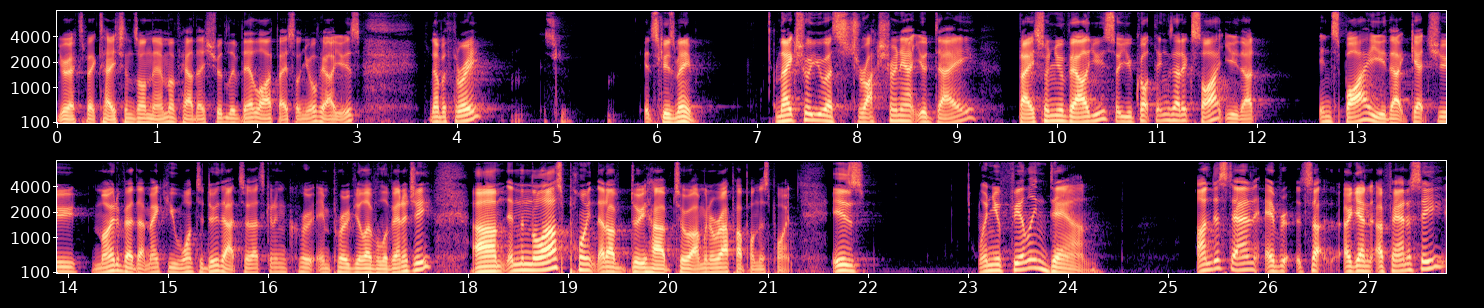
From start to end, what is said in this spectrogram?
your expectations on them of how they should live their life based on your values. Number three, excuse me, make sure you are structuring out your day based on your values. So you've got things that excite you, that inspire you, that get you motivated, that make you want to do that. So that's going to improve your level of energy. Um, and then the last point that I do have to, I'm going to wrap up on this point, is when you're feeling down, understand every so again a fantasy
